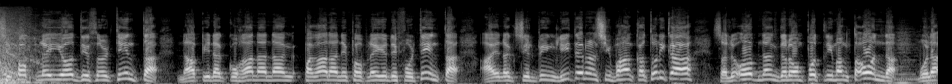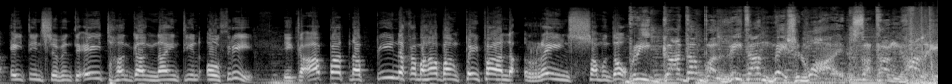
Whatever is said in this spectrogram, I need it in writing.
Si Pope Leo XIII na pinagkuhanan ng pangalan ni Pope Leo XIV ay nagsilbing leader ng Simbahan Katolika sa loob ng 25 taon mula 1878 hanggang 1903. Ikaapat na pinakamahabang papal reign sa mundo. Brigada Balita Nationwide sa tanghali.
